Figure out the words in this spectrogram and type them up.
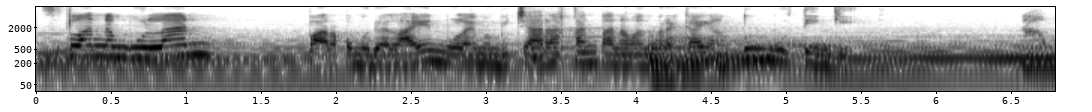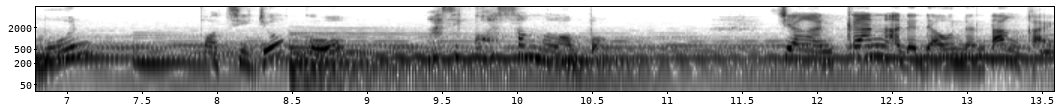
Setelah enam bulan, para pemuda lain mulai membicarakan tanaman mereka yang tumbuh tinggi. Namun, pot si Joko masih kosong melompong. Jangankan ada daun dan tangkai,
